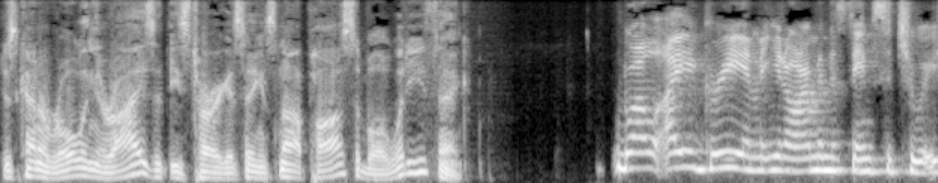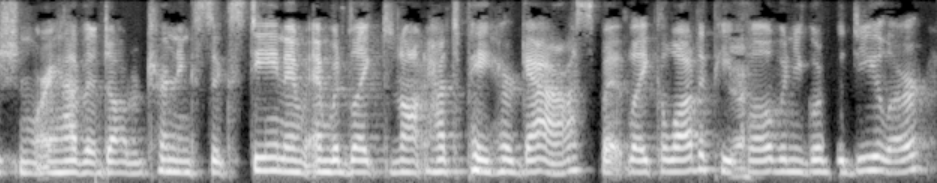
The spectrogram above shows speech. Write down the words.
just kind of rolling their eyes at these targets, saying it's not possible. What do you think? Well, I agree. And, you know, I'm in the same situation where I have a daughter turning 16 and, and would like to not have to pay her gas. But like a lot of people, yeah. when you go to the dealer,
